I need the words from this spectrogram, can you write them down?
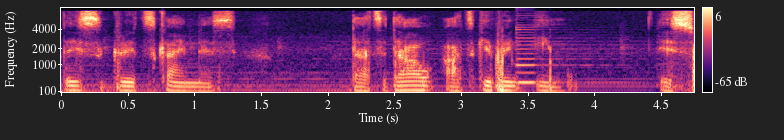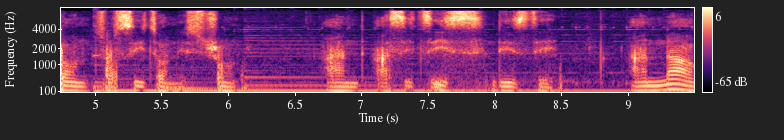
this great kindness, that thou hast given him a son to sit on his throne, and as it is this day. And now,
